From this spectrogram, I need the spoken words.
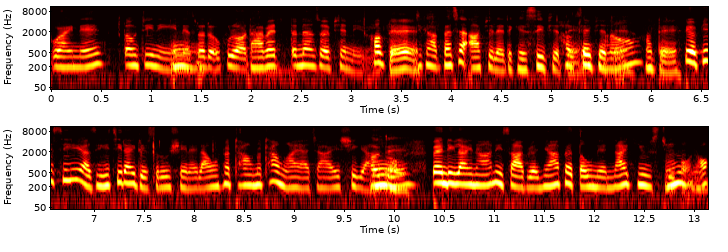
ကိုရိုင်းနဲ့တုံးကြည့်နေရင်လည်းဆိုတော့အခုတော့ဒါပဲတနန့်ဆွဲဖြစ်နေပြီဟုတ်တယ်ဒီကဘတ်ဂျက်အားဖြစ်လဲတကယ်စိဖြစ်တယ်ဟုတ်စိတ်ဖြစ်တယ်နော်ဟုတ်တယ်ပြီးတော့ပစ္စည်းတွေကဈေးကြီးလိုက်တယ်ဆိုလို့ရှိရင်လည်းလောင်း2000 2500ကြားရရှိတာဟုတ်တယ်ပန်ဒီလိုင်းနာကနေစပြီးတော့ညဘက်သုံးတဲ့ night use တွေပေါ့နော်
